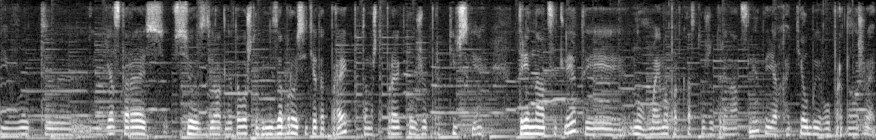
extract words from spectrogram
И вот э, я стараюсь все сделать для того, чтобы не забросить этот проект, потому что проекту уже практически 13 лет, и ну, моему подкасту уже 13 лет, и я хотел бы его продолжать.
